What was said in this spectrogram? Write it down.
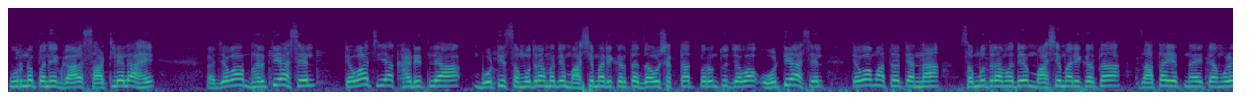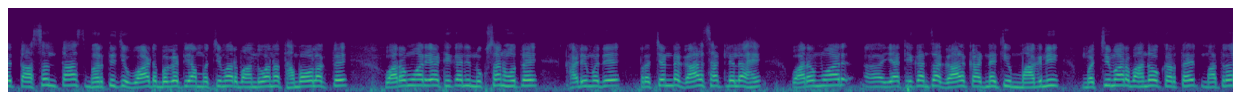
पूर्णपणे गाळ साठलेला आहे. जेव्हा भरती असेल तेव्हाच या खाडीतल्या बोटी समुद्रामध्ये मासेमारीकरता जाऊ शकतात. परंतु जेव्हा ओटी असेल तेव्हा मात्र त्यांना समुद्रामध्ये मासेमारीकरता जाता येत नाही. त्यामुळे तासन तास भरतीची वाट बघत या मच्छीमार बांधवांना थांबावं लागते वारंवार या ठिकाणी नुकसान होतं आहे खाडीमध्ये प्रचंड गाळ साठलेला आहे. वारंवार या ठिकाणचा गाळ काढण्याची मागणी मच्छीमार बांधव करतायत. मात्र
